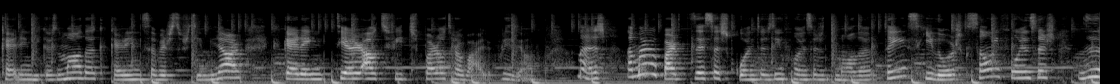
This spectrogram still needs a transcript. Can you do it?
querem dicas de moda, que querem saber se vestir melhor, que querem ter outfits para o trabalho, por exemplo. Mas a maior parte dessas contas de influencers de moda têm seguidores que são influencers de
